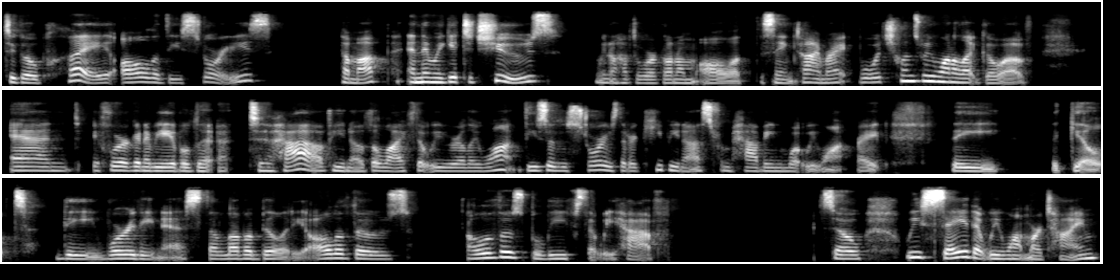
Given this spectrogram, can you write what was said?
to go play, all of these stories come up and then we get to choose. We don't have to work on them all at the same time, right? But which ones we want to let go of. And if we're going to be able to to have, you know, the life that we really want, these are the stories that are keeping us from having what we want, right? The the guilt, the worthiness, the lovability, all of those, all of those beliefs that we have. So we say that we want more time,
